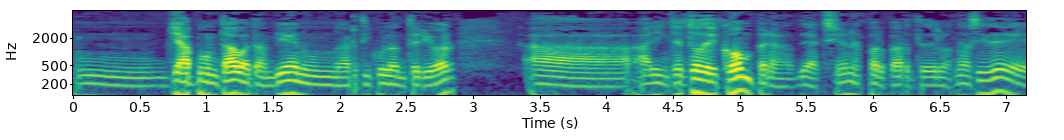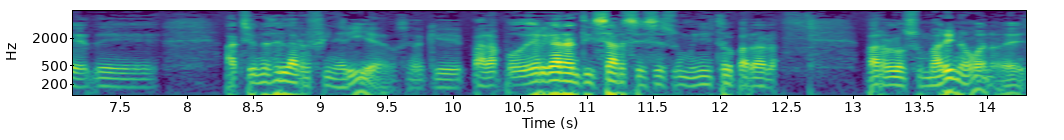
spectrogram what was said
mm, ya apuntaba también un artículo anterior a- al intento de compra de acciones por parte de los nazis de, de acciones de la refinería, o sea que para poder garantizarse ese suministro para para los submarinos. Bueno, eh,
